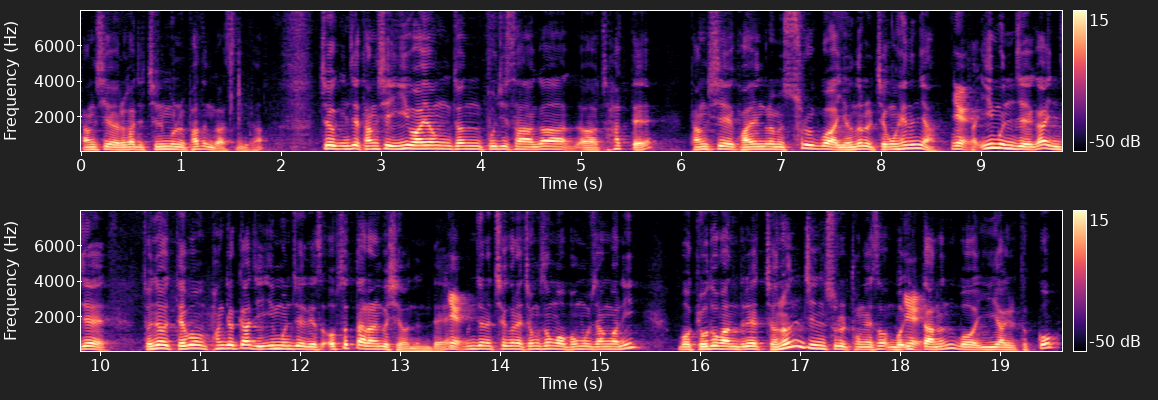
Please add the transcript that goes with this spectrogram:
당시에 여러 가지 질문을 받은 것 같습니다. 즉 이제 당시에 이화영 전 부지사가 어, 할때 당시에 과연 그러면 술과 연어를 제공했느냐? 예. 자, 이 문제가 이제 전혀 대법원 판결까지 이 문제에 대해서 없었다라는 것이었는데 예. 문제는 최근에 정성호 법무장관이 뭐 교도관들의 전원 진술을 통해서 뭐 예. 있다는 뭐 이야기를 듣고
